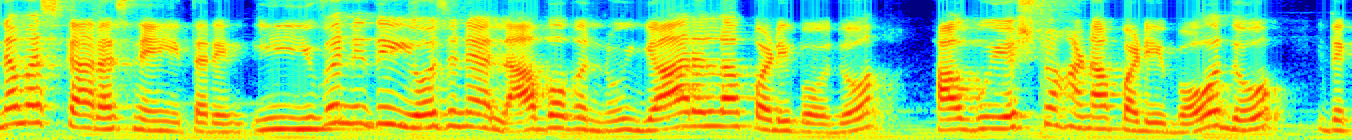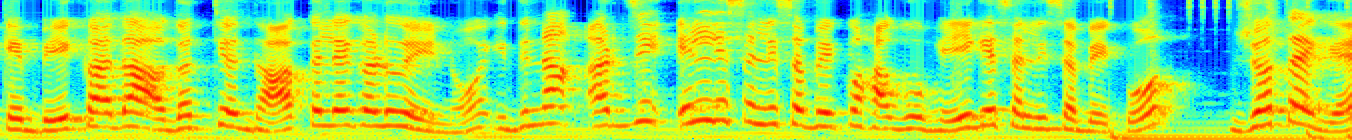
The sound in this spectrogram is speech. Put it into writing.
ನಮಸ್ಕಾರ ಸ್ನೇಹಿತರೆ, ಈ ಯುವ ನಿಧಿ ಯೋಜನೆಯ ಲಾಭವನ್ನು ಯಾರೆಲ್ಲ ಪಡಿಬಹುದು ಹಾಗೂ ಎಷ್ಟು ಹಣ ಪಡೆಯಬಹುದು ಇದಕ್ಕೆ ಬೇಕಾದ ಅಗತ್ಯ ದಾಖಲೆಗಳು ಏನು, ಇದನ್ನ ಅರ್ಜಿ ಎಲ್ಲಿ ಸಲ್ಲಿಸಬೇಕು ಹಾಗೂ ಹೇಗೆ ಸಲ್ಲಿಸಬೇಕು, ಜೊತೆಗೆ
